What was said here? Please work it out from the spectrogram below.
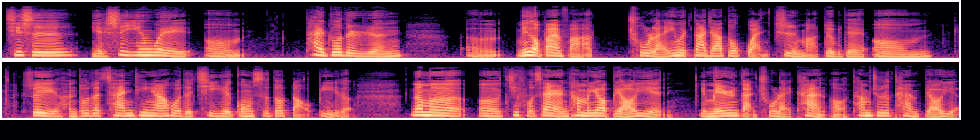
其实也是因为，嗯，太多的人，嗯，没有办法出来，因为大家都管制嘛，对不对？嗯，所以很多的餐厅啊，或者企业公司都倒闭了。那么，呃，吉普赛人他们要表演。也没人敢出来看哦，他们就是看表演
